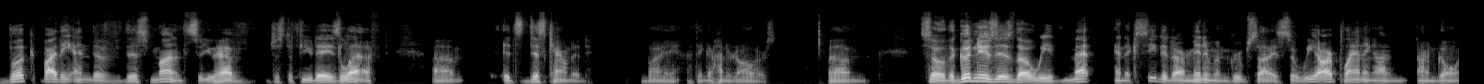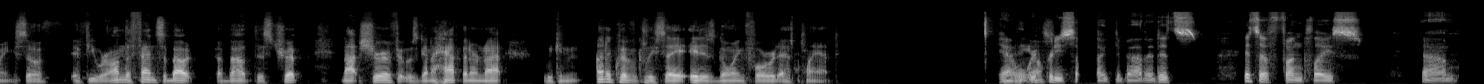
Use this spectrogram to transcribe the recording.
book by the end of this month, so you have just a few days left, um, it's discounted by I think a hundred dollars. Um, so the good news is though we've met and exceeded our minimum group size, so we are planning on on going. So if if you were on the fence about about this trip, not sure if it was going to happen or not, we can unequivocally say it is going forward as planned yeah, Anything we're else? pretty psyched about it. It's it's a fun place, um,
